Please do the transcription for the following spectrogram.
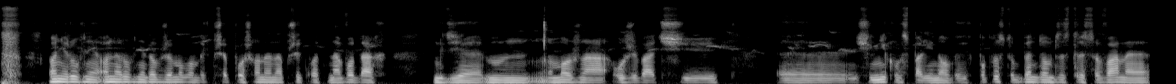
one równie, one równie dobrze mogą być przepłoszone na przykład na wodach, gdzie mm, można używać y, silników spalinowych po prostu będą zestresowane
